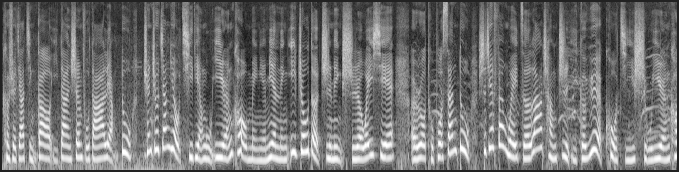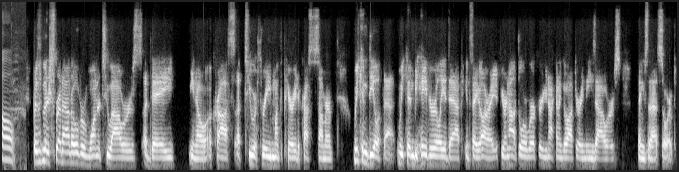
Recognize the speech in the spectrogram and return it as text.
科学家警告，一旦升幅达两度，全球将有七点五亿人口每年面临一周的致命湿热威胁。而若突破三度，时间范围则拉长至一个月，扩及十五亿人口。But if they're spread out over one or two hours a day. You know, across a two or three month period across the summer, we can deal with that. We can behaviorally adapt. You can say, all right, if you're an outdoor worker, you're not going to go out during these hours, things of that sort.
